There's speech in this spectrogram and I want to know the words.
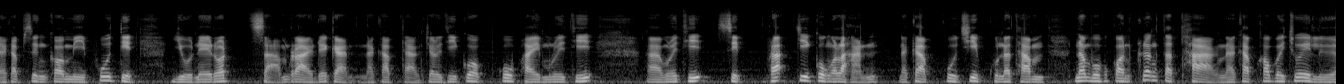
นะครับซึ่งก็มีผู้ติดอยู่ในรถ 3 รายด้วยกันนะครับทางเจ้าหน้าที่กู้กู้ภัยมูลนิธิมูลนิธิสิทธิพระจี้กงอรหันนะครับกู้ชีพคุณธรรมนำอุปกรณ์เครื่องตัดถ่างนะครับเข้าไปช่วยเหลือ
